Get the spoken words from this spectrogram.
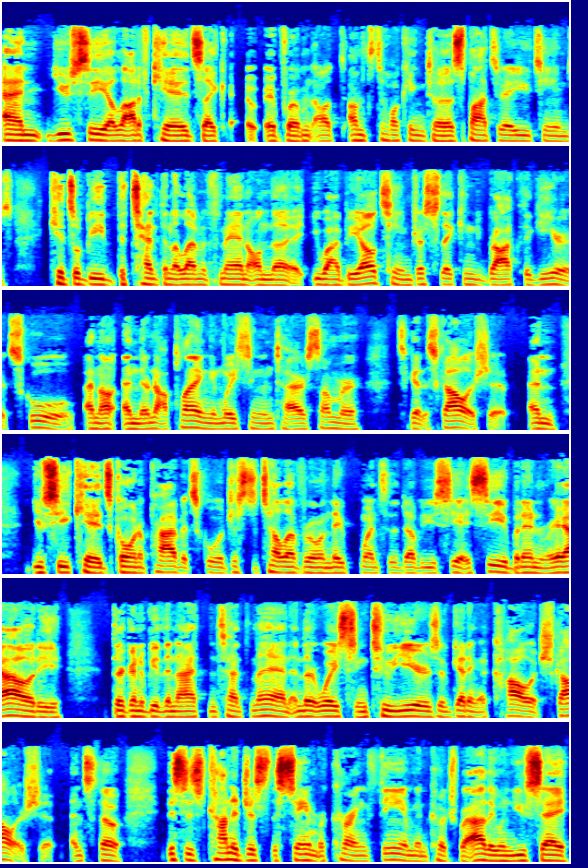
And you see a lot of kids like if I'm, I'm talking to sponsored AU teams, kids will be the tenth and eleventh man on the EYBL team just so they can rock the gear at school, and and they're not playing and wasting the entire summer to get a scholarship. And you see kids going to private school just to tell everyone they went to the WCAC, but in reality, they're going to be the ninth and tenth man, and they're wasting two years of getting a college scholarship. And so this is kind of just the same recurring theme. And Coach Bradley, when you say,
